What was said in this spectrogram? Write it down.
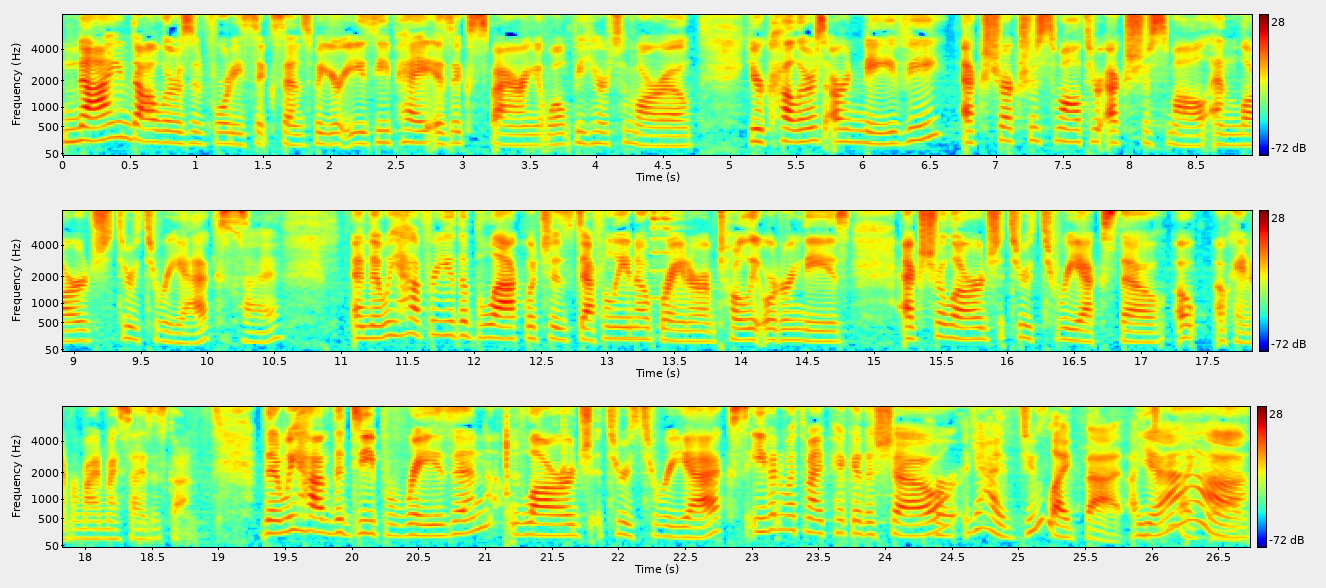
$9.46, but your easy pay is expiring. It won't be here tomorrow. Your colors are navy, extra, extra small through extra small, and large through 3X. Okay. And then we have for you the black, which is definitely a no-brainer. I'm totally ordering these. Extra large through 3X though. Oh, okay, never mind. My size is gone. Then we have the deep raisin, large through 3X. Even with my pick of the show. Or, yeah, I do like that. I yeah. do like that.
